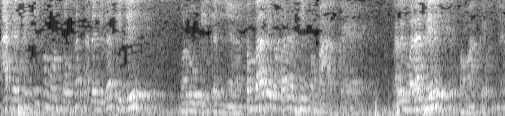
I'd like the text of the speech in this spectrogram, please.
ada sisi menguntungkan, ada juga sisi merugikannya. Kembali kepada si pemakai. Kembali kepada si pemakainya.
